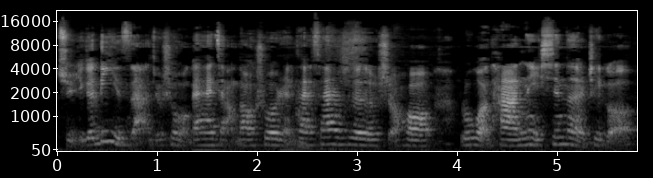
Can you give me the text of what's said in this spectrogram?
举一个例子啊，就是我刚才讲到说，人在三十岁的时候，如果他内心的这个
